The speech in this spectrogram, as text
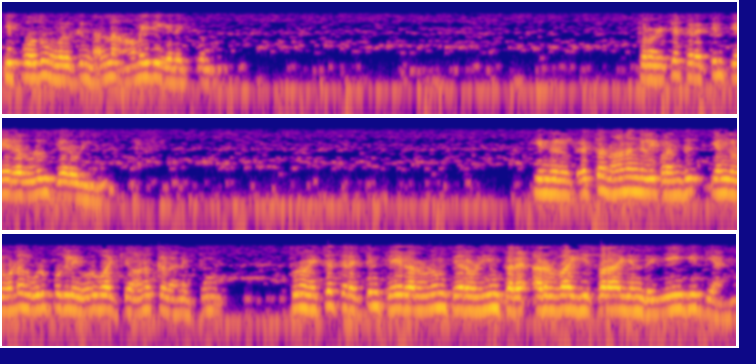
இப்போது உங்களுக்கு நல்ல அமைதி கிடைக்கும். திரு நட்சத்திரத்தில் பேரருளும் பேரொழியும் எங்கள் இரத்த நாணங்களை கலந்து எங்கள் உடல் உறுப்புகளை உருவாக்கிய அணுக்கள் அனைத்தும் துரு நட்சத்திரத்தின் பேரருளும் பேரொழியும் பெற அருள்வாய் ஈஸ்வரா என்று ஏங்கி தியானி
